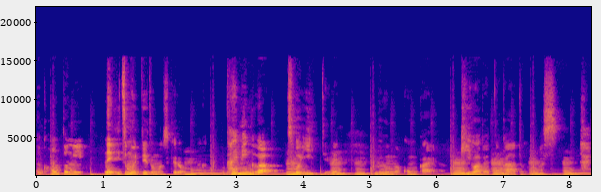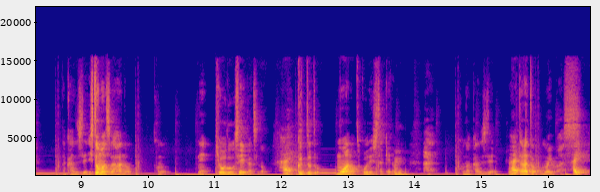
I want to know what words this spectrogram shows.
なんか本当にねいつも言ってると思うんですけど、うん。なんかタイミングがすごいいいっていうね、部分が今回うん。キーワードやったかなと思います。うん。うん。こんな感じでひとまずあのね共同生活のはい。 Good と More のところでしたけども、うん。はい。こんな感じで終わったなと思います。はい。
